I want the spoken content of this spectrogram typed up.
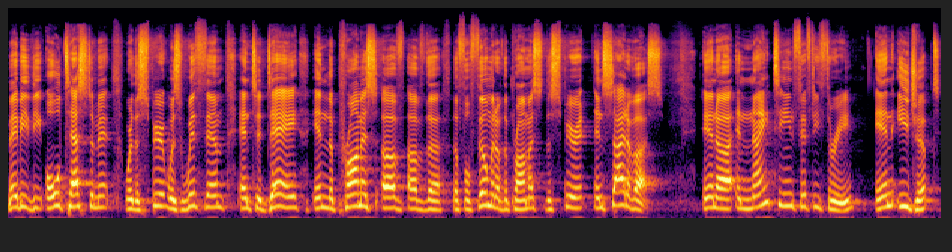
maybe the Old Testament, where the Spirit was with them, and today in the promise of, of the, the fulfillment of the promise, the Spirit inside of us. In, uh, in 1953, in Egypt,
